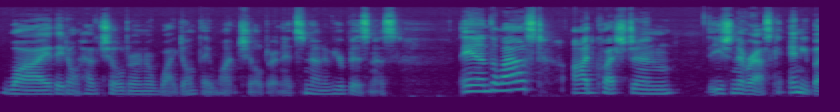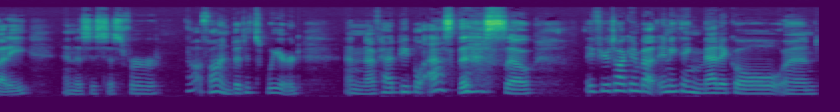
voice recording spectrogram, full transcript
why they don't have children or why don't they want children. It's none of your business. And the last odd question that you should never ask anybody, and this is just for not fun, but it's weird. And I've had people ask this. So if you're talking about anything medical and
